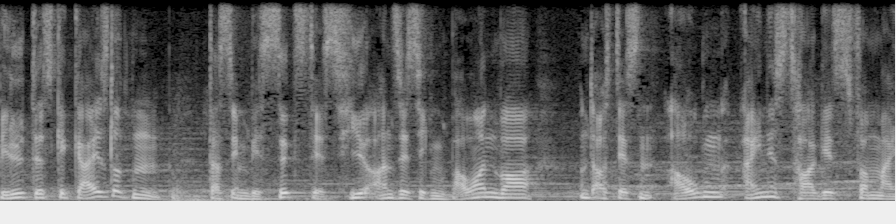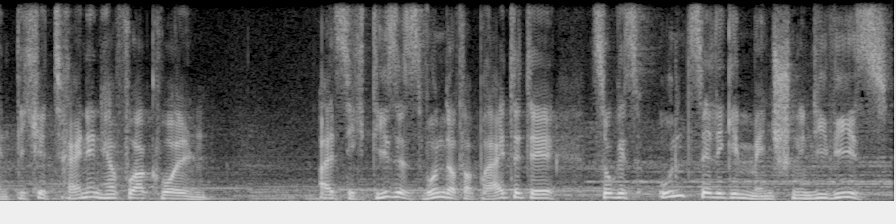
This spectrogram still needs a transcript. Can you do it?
Bild des Gegeißelten, das im Besitz des hier ansässigen Bauern war und aus dessen Augen eines Tages vermeintliche Tränen hervorquollen. Als sich dieses Wunder verbreitete, zog es unzählige Menschen in die Wies.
